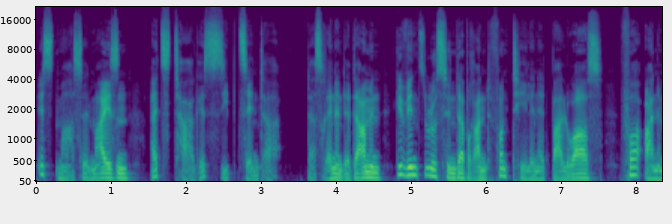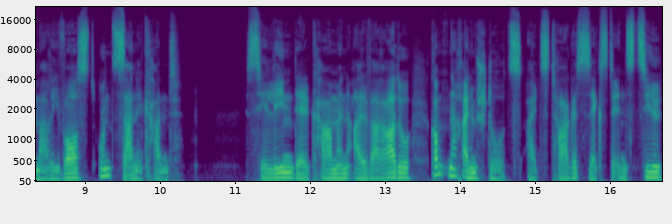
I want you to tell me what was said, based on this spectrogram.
ist Marcel Meisen als Tages 17. Das Rennen der Damen gewinnt Lucinda Brandt von Telenet Balois vor Annemarie Worst und Sanne Kant. Celine del Carmen Alvarado kommt nach einem Sturz als Tagessechste ins Ziel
